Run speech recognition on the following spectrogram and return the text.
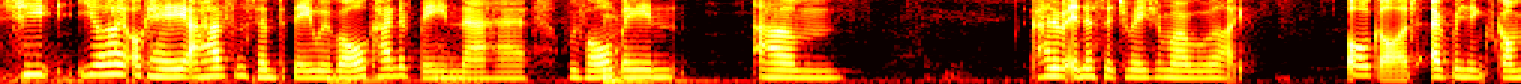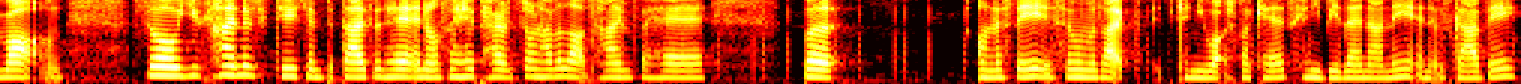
she you're like okay i have some sympathy we've all kind of been there we've all been um kind of in a situation where we we're like oh god everything's gone wrong so you kind of do sympathize with her and also her parents don't have a lot of time for her but honestly if someone was like can you watch my kids can you be their nanny and it was gabby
